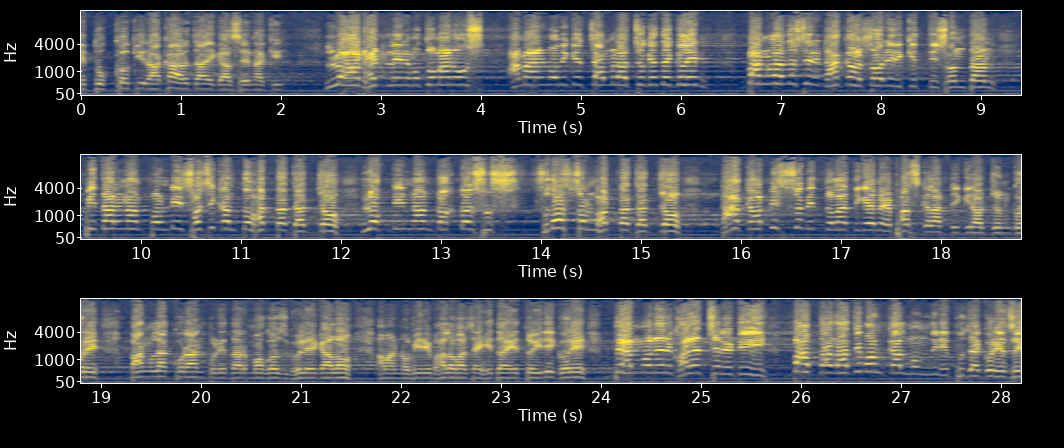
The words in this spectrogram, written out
এ দুঃখ কি রাখার জায়গা আছে নাকি? লর্ড হেডলির মতো মানুষ আমার নবীকে চামড়ার চোখে দেখলেন। বাংলাদেশের ঢাকা শহরের কীর্তি সন্তান, পিতার নাম পণ্ডিত শশীকান্ত ভট্টাচার্য, লোকটির নাম ডক্টর সুদর্শন ভট্টাচার্য ঢাকা বিশ্ববিদ্যালয় থেকে এ ফার্স্ট ক্লাস ডিগ্রি অর্জন করে বাংলা কোরআন পড়ে তার মগজ ঘুলে গেল। আমার নবীর ভালোবাসা হৃদয়ে তৈরি করে ব্রাহ্মণের ঘরের ছেলেটি বাপ দাদা জীবনকাল মন্দিরে পূজা করেছে।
